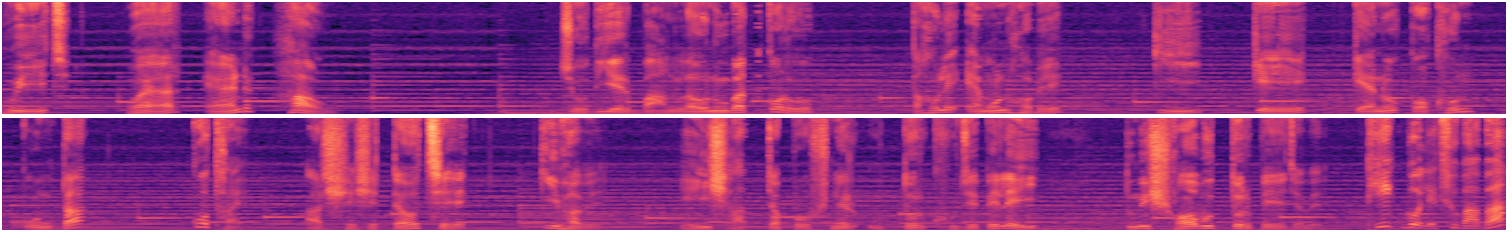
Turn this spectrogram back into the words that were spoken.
which where and how যদি এর বাংলা অনুবাদ করো, তাহলে এমন হবে, কি, কে, কেন, কখন, কোনটা, কোথায়? আর শেষেরটা হচ্ছে, কীভাবে? এই সাতটা প্রশ্নের উত্তর খুঁজে পেলেই তুমি সব উত্তর পেয়ে যাবে। ঠিক বলেছ বাবা।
